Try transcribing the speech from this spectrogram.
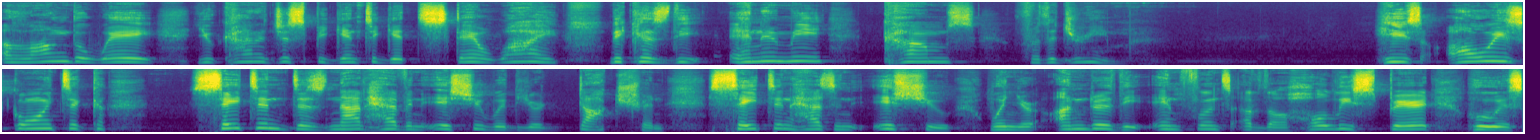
along the way, you kind of just begin to get stale. Why? Because the enemy comes for the dream. He's always going to come. Satan does not have an issue with your doctrine. Satan has an issue when you're under the influence of the Holy Spirit who is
